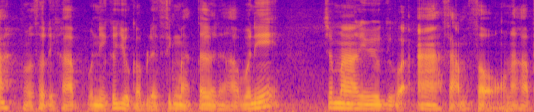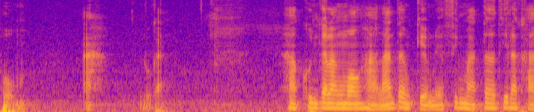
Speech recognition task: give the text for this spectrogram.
ะสวัสดีครับ วันนี้ก็อยู่กับ Racing Master นะครับ วันนี้จะมารีวิวเกี่ยวกับ R32 นะครับผม อะ ดูกัน หากคุณกำลังมองหาร้านเติมเกม Racing Master ที่ราคา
